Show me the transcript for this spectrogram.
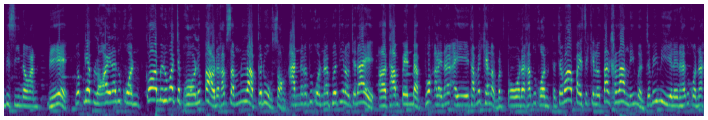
NPC นอนนี่เรียบเรียบร้อยนะทุกคนก็ไม่รู้ว่าจะพอหรือเปล่านะครับสำหรับกระดูก 2 อันนะครับทุกคนนะเพื่อที่เราจะได้อ่าทำเป็นแบบพวกอะไรนะไอทำให้แครอทมันโตนะครับทุกคนแต่จะว่าไปสเกเลตันข้างล่างนี้เหมือนจะไม่มีเลยนะฮะทุกคนนะ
